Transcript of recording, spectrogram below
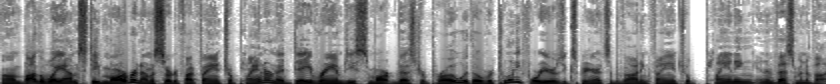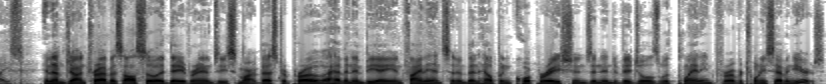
Um, by the way, I'm Steve Marbert. I'm a certified financial planner and a Dave Ramsey SmartVestor Pro with over 24 years experience of providing financial planning and investment advice. And I'm John Travis, also a Dave Ramsey Smart Vestor Pro. I have an MBA in finance and have been helping corporations and individuals with planning for over 27 years.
